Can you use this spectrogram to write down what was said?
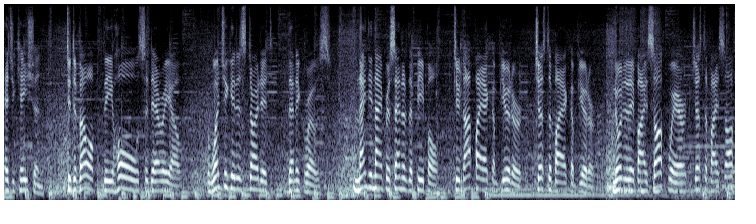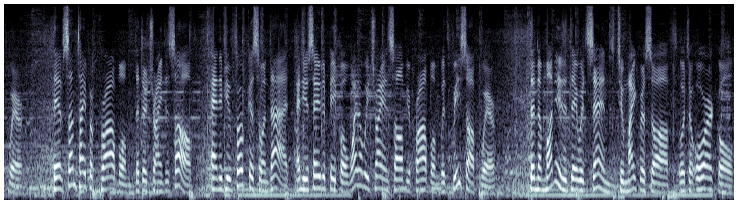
education to develop the whole scenario. Once you get it started, then it grows. 99% of the people do not buy a computer just to buy a computer, nor do they buy software just to buy software. They have some type of problem that they're trying to solve. And if you focus on that and you say to people, why don't we try and solve your problem with free software, then the money that they would send to Microsoft or to Oracle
